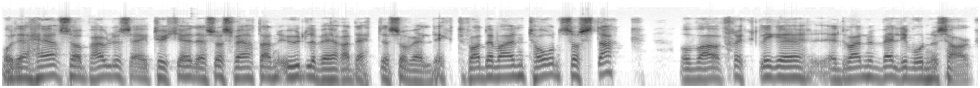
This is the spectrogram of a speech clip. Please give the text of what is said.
Og det er her så Paulus jeg tykker det er så svært han utleverer dette så veldig. For det var en tårn som stakk og var fryktelige Det var en veldig vond sak.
